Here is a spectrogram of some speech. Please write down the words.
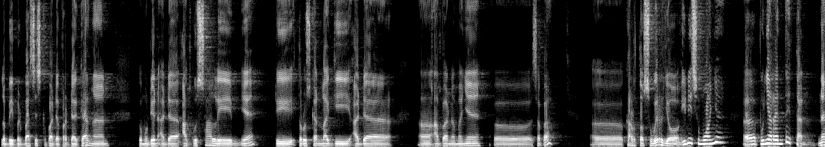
lebih berbasis kepada perdagangan. Kemudian ada Agus Salim, ya, diteruskan lagi ada uh, apa namanya uh, siapa? Uh, Kartosuwiryo hmm. ini semuanya uh, punya rentetan. Nah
